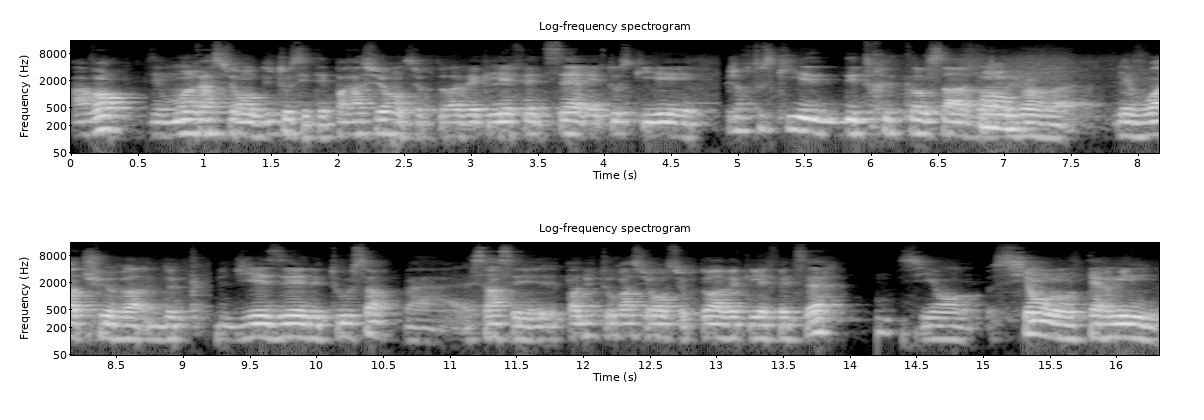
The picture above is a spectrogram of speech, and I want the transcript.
avant, c'était moins rassurant du tout. C'était pas rassurant, surtout avec l'effet de serre et tout ce qui est. Genre, tout ce qui est des trucs comme ça. Genre, Mhm. genre, euh, les voitures de, de diesel et tout ça. Ben, ça, c'est pas du tout rassurant, surtout avec l'effet de serre. Si on, si on termine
